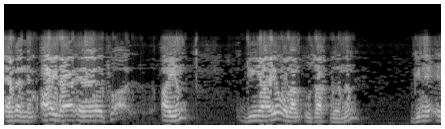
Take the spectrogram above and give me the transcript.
efendim ayla e, ayın dünyaya olan uzaklığının güne, e,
